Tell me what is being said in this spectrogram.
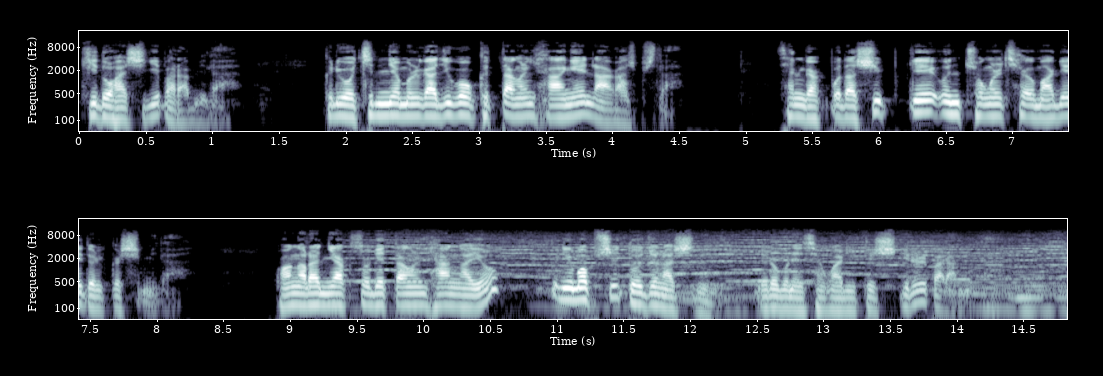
기도하시기 바랍니다. 그리고 집념을 가지고 그 땅을 향해 나가십시다. 생각보다 쉽게 은총을 체험하게 될 것입니다. 광활한 약속의 땅을 향하여 끊임없이 도전하시는 여러분의 생활이 되시기를 바랍니다.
